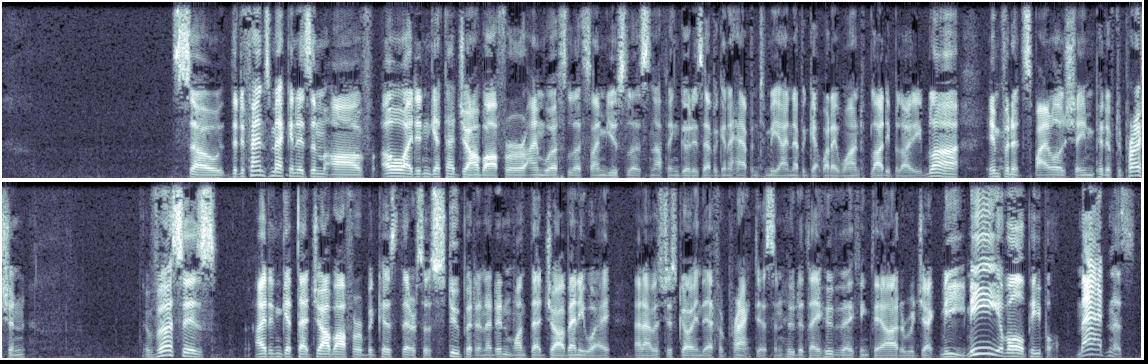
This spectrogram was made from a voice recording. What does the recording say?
So the defense mechanism of, oh, I didn't get that job offer, I'm worthless, I'm useless, nothing good is ever going to happen to me, I never get what I want, blah, blah, blah, blah, infinite spiral, of shame, pit of depression, versus I didn't get that job offer because they're so stupid and I didn't want that job anyway, and I was just going there for practice, and who did they, who do they think they are to reject me? Me, of all people. Madness!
